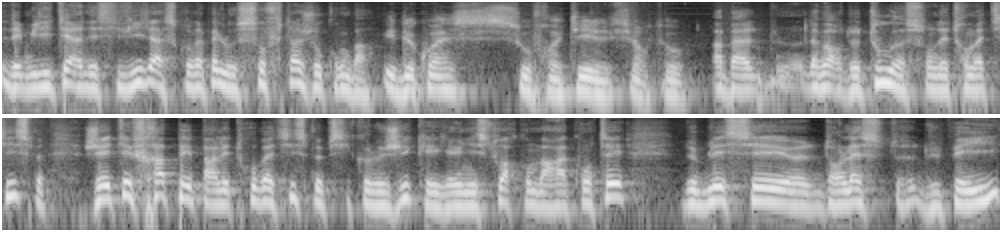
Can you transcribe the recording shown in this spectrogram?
des militaires et des civils à ce qu'on appelle le sauvetage au combat. Et de quoi souffre-t-il surtout? Ah bah, D'abord de tout, hein, ce sont des traumatismes. J'ai été frappé par les traumatismes psychologiques, et il y a une histoire qu'on m'a racontée, de blessés euh, dans l'Est du pays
